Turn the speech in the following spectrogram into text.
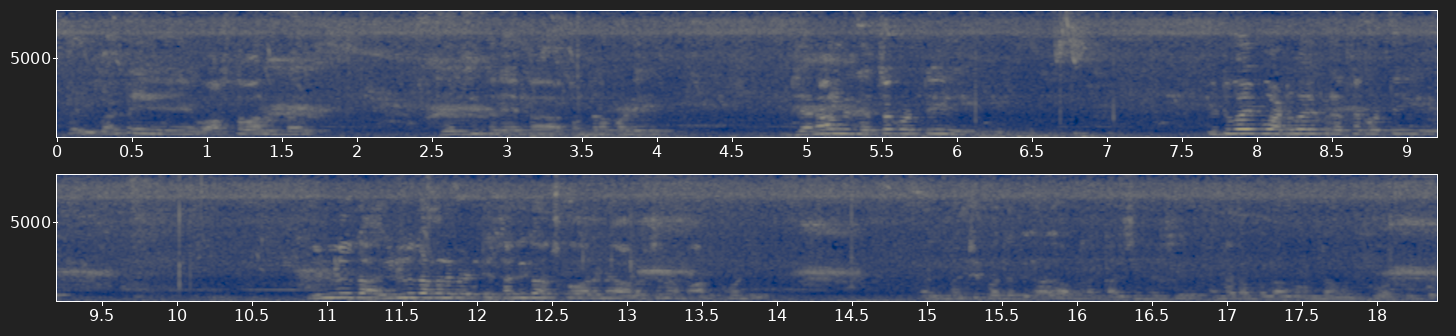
అంటే ఇవన్నీ వాస్తవాలు ఉన్నాయి. తెలిసి తెలియక తొందరపడి జనాల్ని రెచ్చగొట్టి ఇటువైపు అటువైపు రెచ్చగొట్టి ఇల్లు ఇల్లు తగలబెట్టి చలి కాచుకోవాలనే ఆలోచన మానుకోండి. అది మంచి పద్ధతి కాదు. అందరం కలిసిమెలిసి అన్నదమ్ములాగా ఉందామని కోరుకుంటూ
